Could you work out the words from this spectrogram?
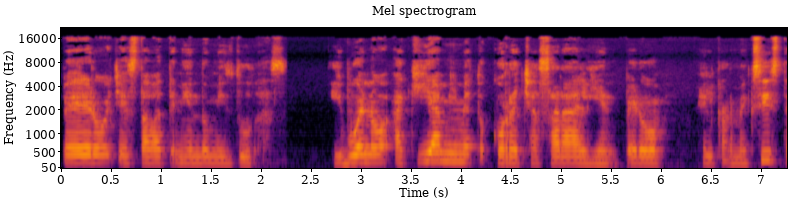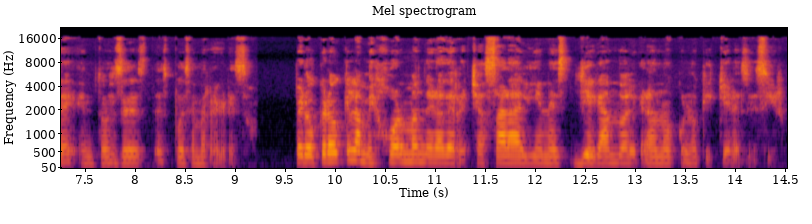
pero ya estaba teniendo mis dudas. Y bueno, aquí a mí me tocó rechazar a alguien, pero el karma existe, entonces después se me regresó. Pero creo que la mejor manera de rechazar a alguien es llegando al grano con lo que quieres decir.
